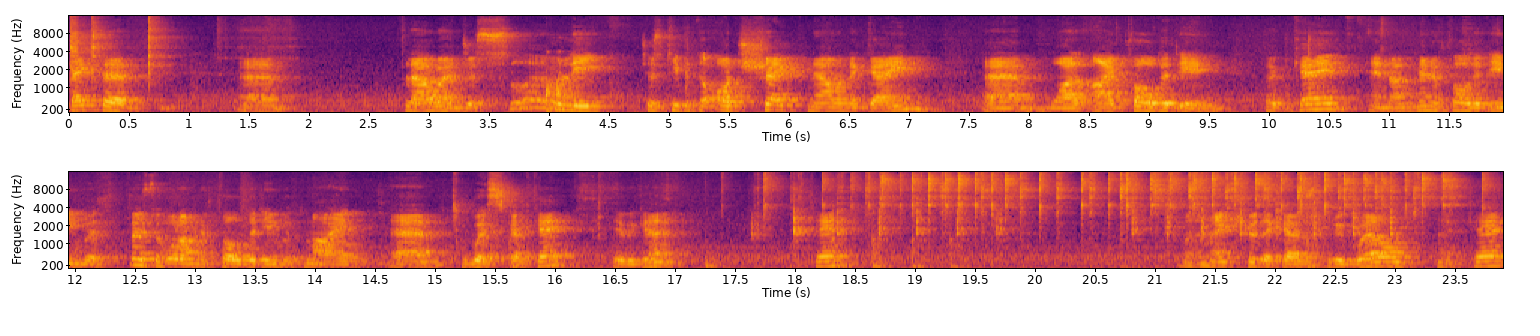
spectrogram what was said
take the um, flour and just slowly just give it the odd shape now and again um, while I fold it in Okay, and I'm going to fold it in with, first of all, I'm going to fold it in with my um, whisk, okay? There we go. Okay. I want to make sure that goes through well, okay?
